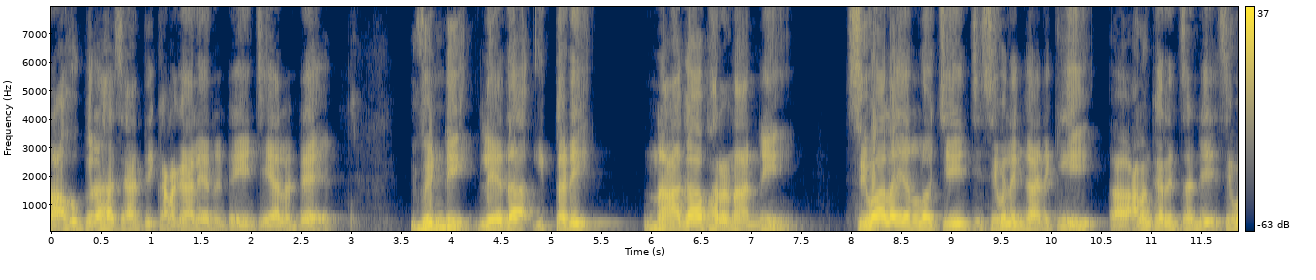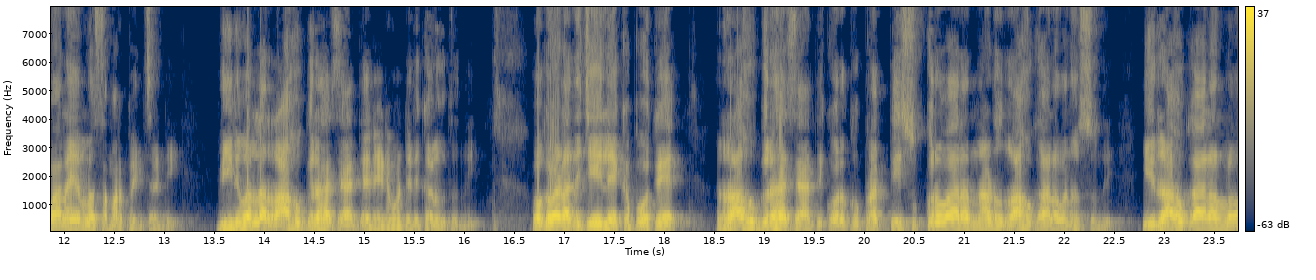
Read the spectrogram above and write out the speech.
రాహుగ్రహ శాంతి కలగాలి అని అంటే ఏం చేయాలంటే వెండి లేదా ఇత్తడి నాగాభరణాన్ని శివాలయంలో చేయించి శివలింగానికి అలంకరించండి శివాలయంలో సమర్పించండి. దీనివల్ల రాహుగ్రహ శాంతి అనేటువంటిది కలుగుతుంది. ఒకవేళ అది చేయలేకపోతే రాహుగ్రహ శాంతి కొరకు ప్రతి శుక్రవారం నాడు రాహుకాలం అని వస్తుంది. ఈ రాహుకాలంలో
